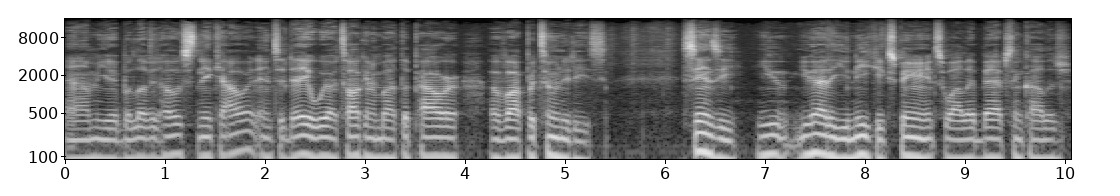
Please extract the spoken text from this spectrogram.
and I'm your beloved host, Nick Howard, and today we are talking about the power of opportunities. Cienzi, you, you had a unique experience while at Babson College.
